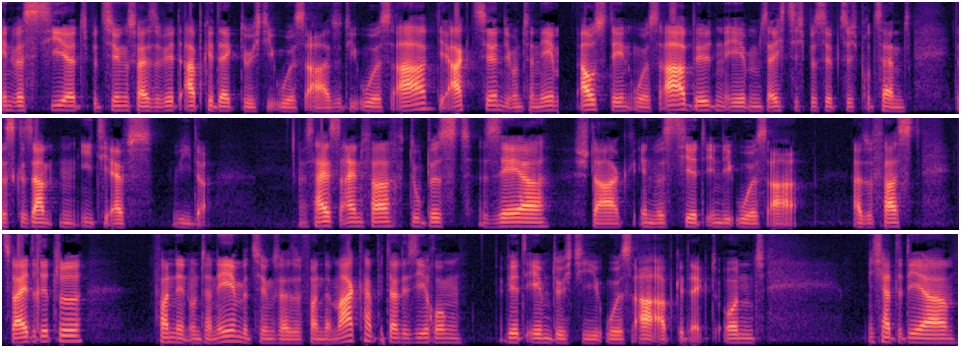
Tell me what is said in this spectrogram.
investiert bzw. wird abgedeckt durch die USA. Also die USA, die Aktien, die Unternehmen aus den USA bilden eben 60 bis 70 Prozent des gesamten ETFs wieder. Das heißt einfach, du bist sehr stark investiert in die USA. Also fast zwei Drittel von den Unternehmen bzw. von der Marktkapitalisierung wird eben durch die USA abgedeckt. Und ich hatte dir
